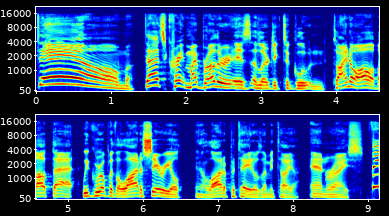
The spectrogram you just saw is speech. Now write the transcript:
damn. That's crazy. My brother is allergic to gluten. So I know all about that. We grew up with a lot of cereal and a lot of potatoes, let me tell you, and rice. spit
